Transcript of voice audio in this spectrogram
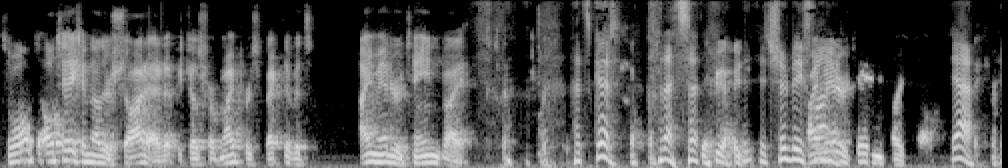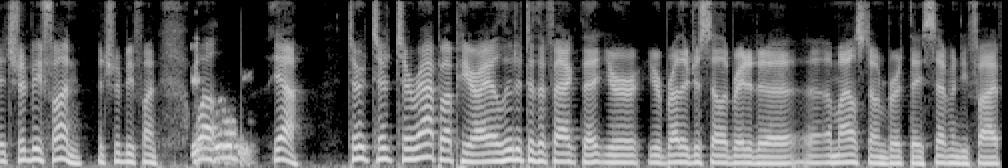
So I'll, I'll take another shot at it because from my perspective, it's I'm entertained by it. That's good. That's a, it, it should be I'm fun. entertained myself. Yeah, it should be fun. It should be fun. It well, be. yeah. To, to to wrap up here, I alluded to the fact that your your brother just celebrated a, a milestone birthday, seventy five.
